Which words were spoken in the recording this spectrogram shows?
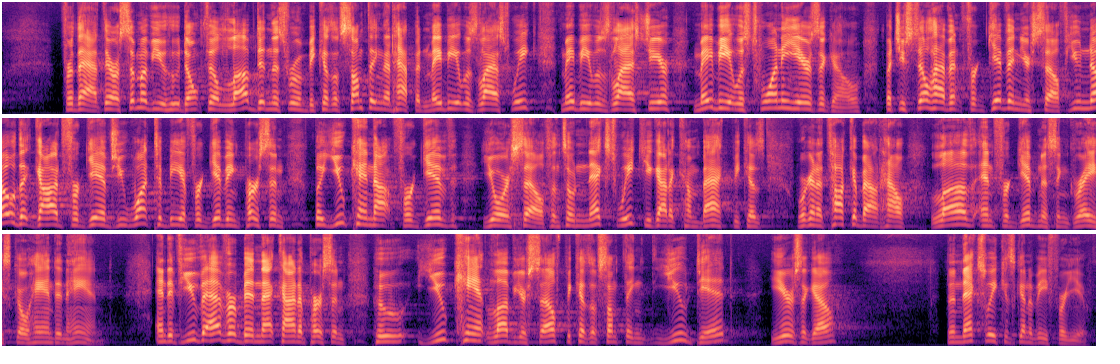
for that. There are some of you who don't feel loved in this room because of something that happened. Maybe it was last week, maybe it was last year, maybe it was 20 years ago, but you still haven't forgiven yourself. You know that God forgives. You want to be a forgiving person, but you cannot forgive yourself. And so next week, you got to come back because we're going to talk about how love and forgiveness and grace go hand in hand. And if you've ever been that kind of person who you can't love yourself because of something you did years ago, the next week is going to be for you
